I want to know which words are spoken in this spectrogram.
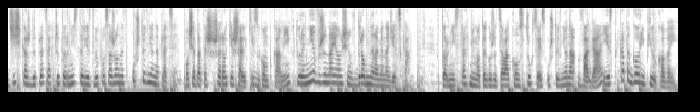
Dziś każdy plecak czy tornister jest wyposażony w usztywnione plecy. Posiada też szerokie szelki z gąbkami, które nie wrzynają się w drobne ramiona dziecka. W tornistrach, mimo tego, że cała konstrukcja jest usztywniona, waga jest kategorii piórkowej.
